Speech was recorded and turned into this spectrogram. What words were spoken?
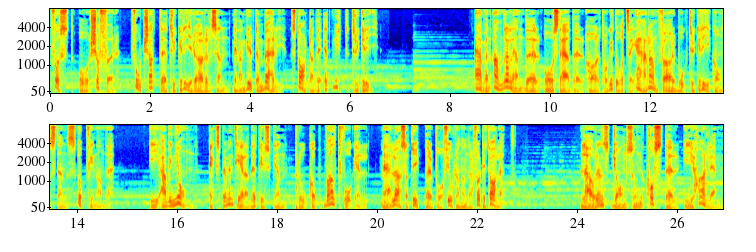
Fust och Schöffer fortsatte tryckerirörelsen medan Gutenberg startade ett nytt tryckeri. Även andra länder och städer har tagit åt sig äran för boktryckerikonstens uppfinnande. I Avignon experimenterade tysken Prokop Waldvogel med lösa typer på 1440-talet. Laurens Johnson Koster i Harlem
